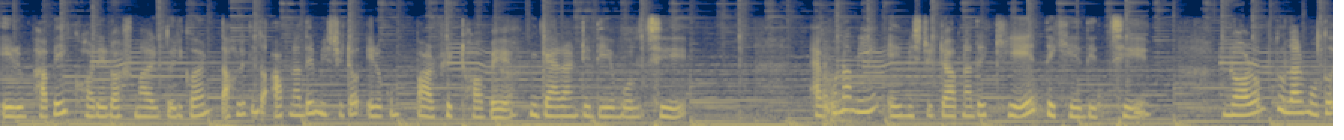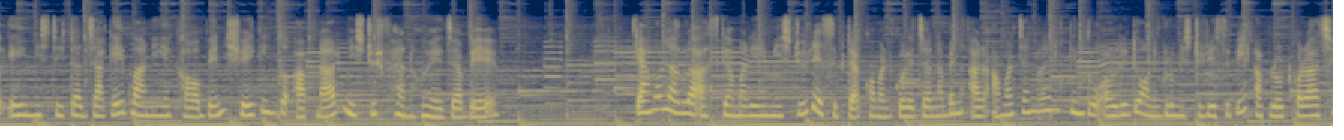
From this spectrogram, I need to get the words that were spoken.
এরভাবেই ঘরে রসমালাই তৈরি করেন, তাহলে কিন্তু আপনাদের মিষ্টিটাও এরকম পারফেক্ট হবে। গ্যারান্টি দিয়ে বলছি। এখন আমি এই মিষ্টিটা আপনাদের খেয়ে দেখিয়ে দিচ্ছি। নরম তুলার মতো এই মিষ্টিটা যাকেই বানিয়ে খাওয়াবেন, সেই কিন্তু আপনার মিষ্টির ফ্যান হয়ে যাবে। কেমন লাগল আজকে আমার এই মিষ্টির রেসিপিটা কমেন্ট করে জানাবেন। আর আমার চ্যানেলে কিন্তু অলরেডি অনেকগুলো মিষ্টির রেসিপি আপলোড করা আছে।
